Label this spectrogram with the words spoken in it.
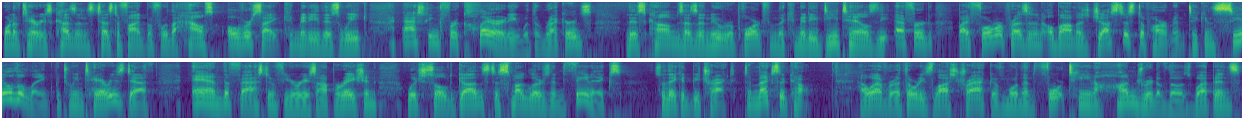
One of Terry's cousins testified before the House Oversight Committee this week, asking for clarity with the records. This comes as a new report from the committee details the effort by former President Obama's Justice Department to conceal the link between Terry's death and the Fast and Furious operation, which sold guns guns to smugglers in Phoenix so they could be tracked to Mexico. However, authorities lost track of more than 1,400 of those weapons.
